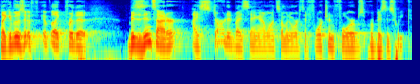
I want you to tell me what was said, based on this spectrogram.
Like if it was, if, if, like for the Business Insider, I started by saying I want someone who works at Fortune, Forbes, or Business Week.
